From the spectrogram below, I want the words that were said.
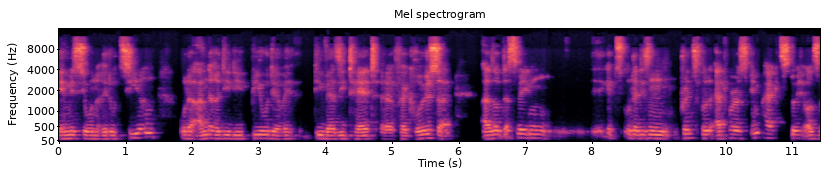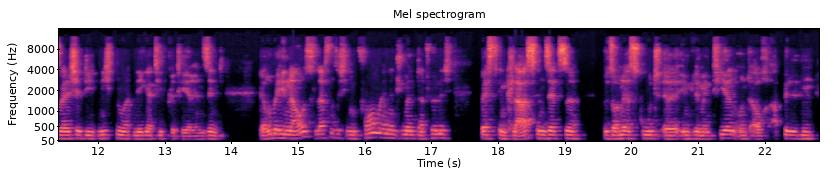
CO2-Emissionen reduzieren oder andere, die die Biodiversität äh, vergrößern. Also deswegen gibt es unter diesen Principal Adverse Impacts durchaus welche, die nicht nur Negativkriterien sind. Darüber hinaus lassen sich im Fondsmanagement natürlich Best-in-Class-Insätze besonders gut äh, implementieren und auch abbilden,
